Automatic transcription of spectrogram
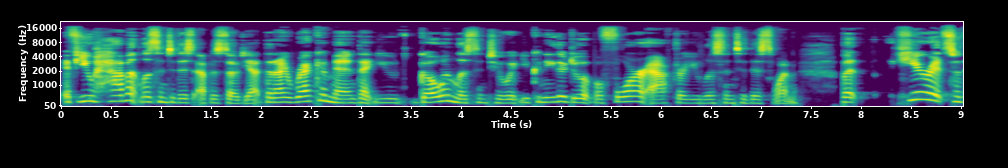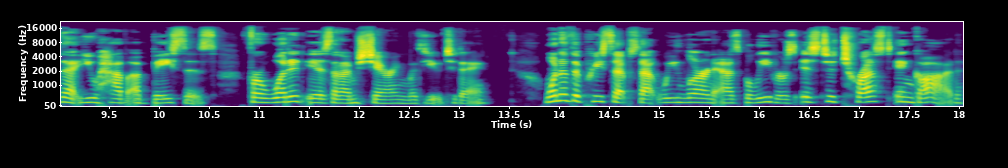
If you haven't listened to this episode yet, then I recommend that you go and listen to it. You can either do it before or after you listen to this one, but hear it so that you have a basis for what it is that I'm sharing with you today. One of the precepts that we learn as believers is to trust in God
